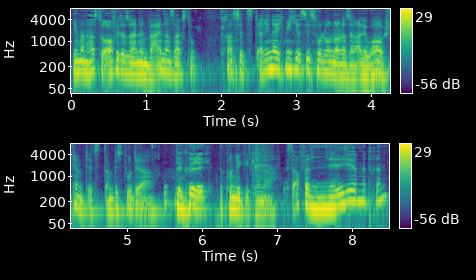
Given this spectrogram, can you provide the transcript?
irgendwann hast du auch wieder so einen Wein, dann sagst du, krass, jetzt erinnere ich mich, es ist Holunder. Und dann sagen alle, wow, stimmt, jetzt, dann bist du der, Der König. der kundige Kenner. Ist auch Vanille mit drin?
